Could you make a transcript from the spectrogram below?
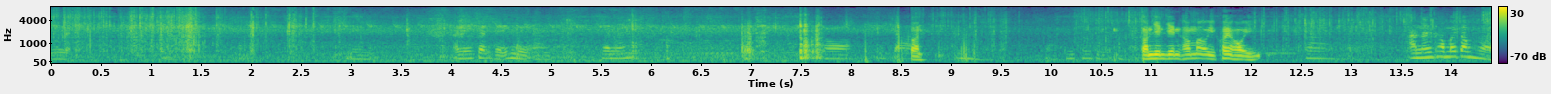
นี่แหละนี่อันนี้ก็เดี๋ยวอีกหนึ่งอันแค่นั้นพอจ้าก่อนจ้าพี่ต้องดูต อนเย็นๆเขามาเอาอีกค่อยห่ออีก ใช่อันนั้นเขาไม่ต้องห่อ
